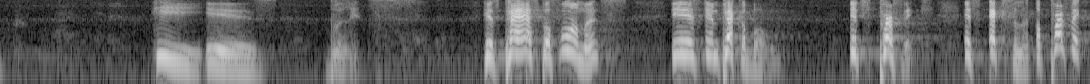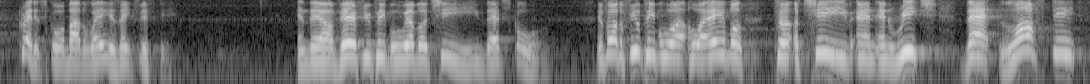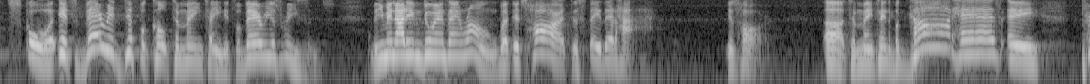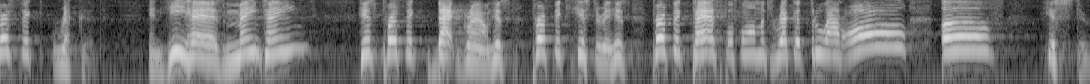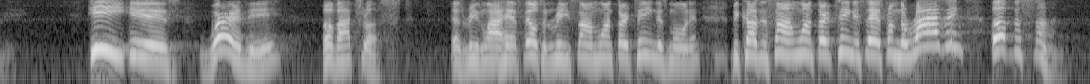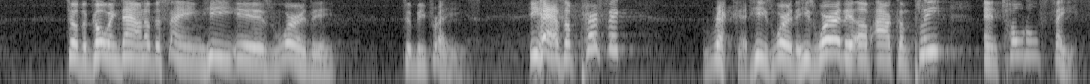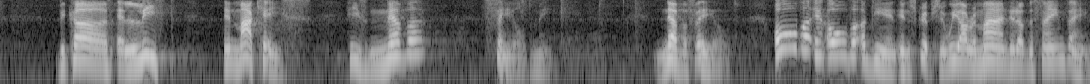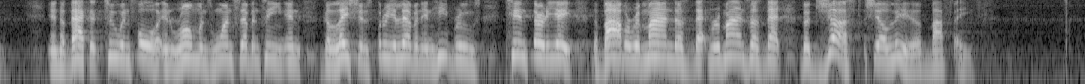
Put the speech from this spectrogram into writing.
He is bullets. His past performance is impeccable. It's perfect. It's excellent. A perfect credit score, by the way, is 850. And there are very few people who ever achieve that score. And for the few people who are, who are able to achieve and, and reach that lofty score, it's very difficult to maintain it for various reasons. I mean, you may not even do anything wrong, but it's hard to stay that high. It's hard uh, to maintain it. But God has a perfect record, and He has maintained his perfect background, his perfect history, his perfect past performance record throughout all of history. He is worthy of our trust. That's the reason why I had Felton read Psalm 113 this morning, because in Psalm 113 it says, From the rising of the sun till the going down of the same, he is worthy to be praised. He has a perfect record. He's worthy. He's worthy of our complete and total faith because, at least in my case, he's never failed me. Never failed. Over and over again in Scripture, we are reminded of the same thing in Habakkuk 2 and 4, in Romans 1:17, in Galatians 3:11, in Hebrews 10:38, the Bible remind us that, reminds us that the just shall live by faith.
